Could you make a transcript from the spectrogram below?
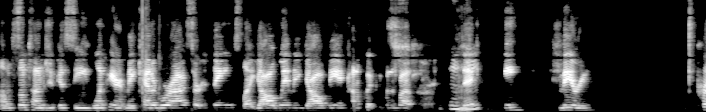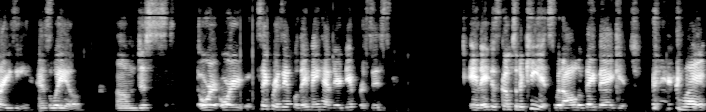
Um, sometimes you can see one parent may categorize certain things like y'all women, y'all men, kind of put people in the box. Mm-hmm very crazy as well. Um, just or or say for example, they may have their differences, and they just come to the kids with all of their baggage. right.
